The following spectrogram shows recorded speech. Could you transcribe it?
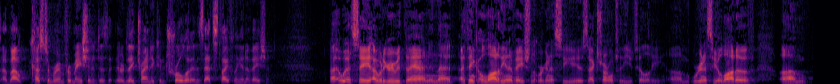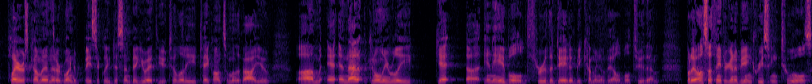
about customer information? Does, are they trying to control it, and is that stifling innovation? I would say I would agree with Dan in that I think a lot of the innovation that we're going to see is external to the utility. Um, we're going to see a lot of um, players come in that are going to basically disambiguate the utility, take on some of the value, um, and, and, that can only really get uh, enabled through the data becoming available to them. But I also think there are going to be increasing tools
